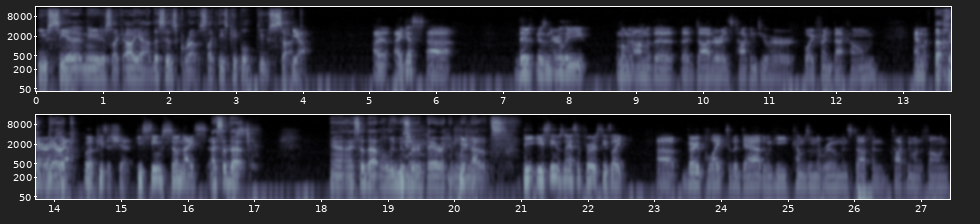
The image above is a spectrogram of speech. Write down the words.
You see it and you're just like, oh yeah, this is gross. Like these people do suck. yeah. I I guess uh, there's there's an early moment on with the the daughter is talking to her boyfriend back home, and Ugh, Derek, Derek. yeah, what a piece of shit. He seems so nice. I said that- Yeah, I said that loser Derek in my Yeah. notes. he he seems nice at first. He's like uh, very polite to the dad when he comes in the room and stuff and talking to him on the phone.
